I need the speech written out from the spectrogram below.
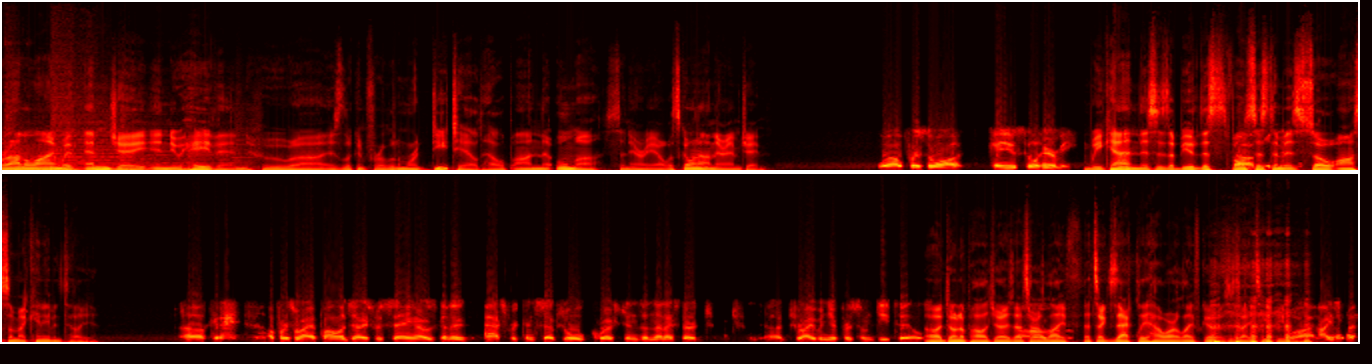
We're on the line with MJ in New Haven, who uh, is looking for a little more detailed help on the Ooma scenario. What's going on there, MJ? Well, first of all, can you still hear me? We can. This is a beautiful. This phone Oh, system is so awesome. I can't even tell you. Okay. Uh, first of all, I apologize for saying I was going to ask for conceptual questions, and then I start uh, driving you for some details. Oh, don't apologize. That's our life. That's exactly how our life goes as IT people. Well, I, I, spent,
